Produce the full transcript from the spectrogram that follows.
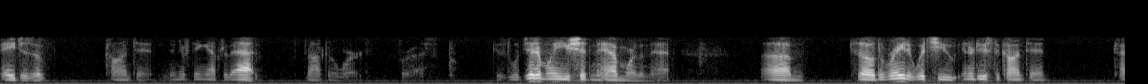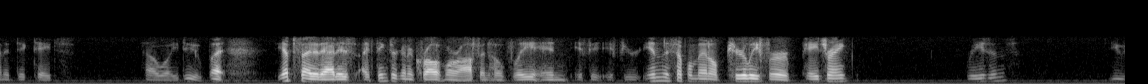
pages of content, and after that, it's not going to work for us because legitimately you shouldn't have more than that. Um, so the rate at which you introduce the content kind of dictates how well you do. But the upside of that is I think they're going to crawl it more often, hopefully. And if if you're in the supplemental purely for page rank reasons, you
